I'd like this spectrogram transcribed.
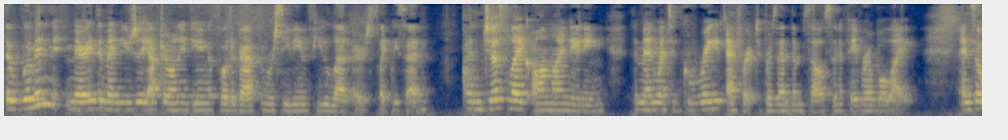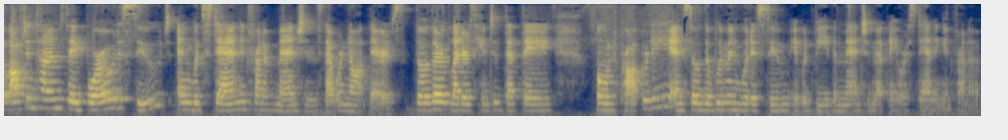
The women married the men usually after only viewing a photograph and receiving a few letters, like we said. And just like online dating, the men went to great effort to present themselves in a favorable light. And so oftentimes they borrowed a suit and would stand in front of mansions that were not theirs, though their letters hinted that they owned property, and so the women would assume it would be the mansion that they were standing in front of.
